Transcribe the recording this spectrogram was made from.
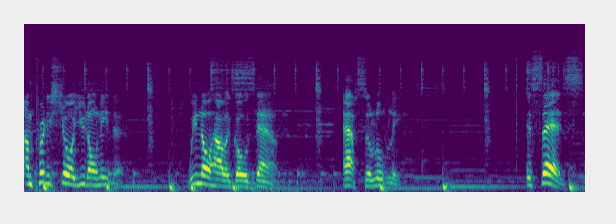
I'm pretty sure you don't either. We know how it goes down. Absolutely. It says,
